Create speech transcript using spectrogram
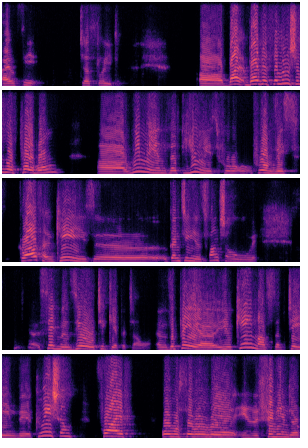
I'll see just later. Uh, by, by the solution of problem, uh, we mean that U is for, from this class and K is uh, continuous function only. Uh, segment zero T capital. And the pair UK must obtain the equation five almost everywhere in the cylinder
